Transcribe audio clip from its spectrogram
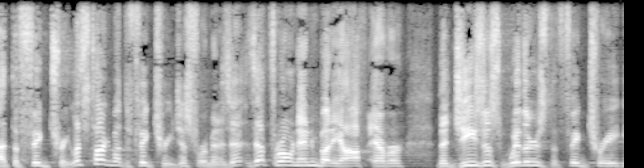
at the fig tree. Let's talk about the fig tree just for a minute. Is that, is that throwing anybody off ever? That Jesus withers the fig tree?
